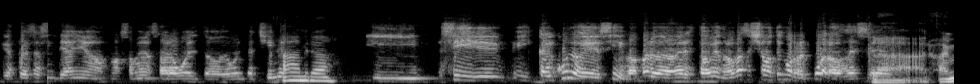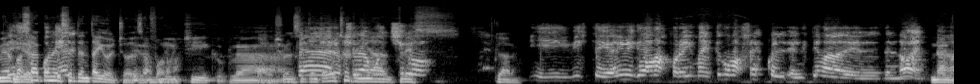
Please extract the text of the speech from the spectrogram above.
Y después hace 20 años más o menos habrá vuelto de vuelta a Chile. Ah, mira. Y sí, y calculo que sí, papá lo debe haber estado viendo. Lo que pasa es que yo no tengo recuerdos de ese. Claro. A mí me Sí, pasaba con el porque él- 78 de esa forma. muy chico, claro. Claro, yo en el Claro, 78 yo era tenía muy chico. 3. Claro. Y viste, a mí me queda más por ahí, más- tengo más fresco el, el tema del, del 90. En el ¿no?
